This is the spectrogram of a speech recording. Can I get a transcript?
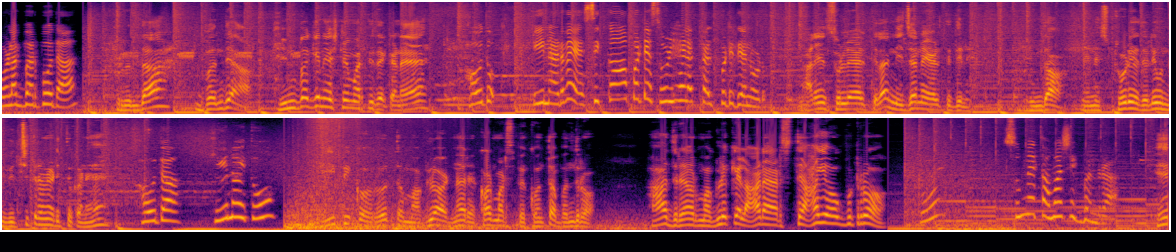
ಒಳಗೆ ಬರ್ಬೋದಾ? ಬೃಂದಾ ಬಂದ್ಯಾ? ನಿನ್ ಬಗ್ಗೆನೇ ಯೋಚನೆ ಮಾಡ್ತಿದ್ದೆ ಕಣೆ. ಹೌದು ಈ ನಡುವೆ ಸಿಕ್ಕಾಪಟ್ಟೆ ಸುಳ್ಳು ಹೇಳಕ್ ಕಲ್ತ್ಬಿಟ್ಟಿದೆ ನೋಡು. ನಾನೇನು ಸುಳ್ಳು ಹೇಳ್ತಿಲ್ಲ ನಿಜನೇ ಹೇಳ್ತಿದ್ದೀನಿ. ಬೃಂದ ನಿನ್ನೆ ಸ್ಟುಡಿಯೋದಲ್ಲಿ ಒಂದು ವಿಚಿತ್ರ ನಡೀತು ಕಣೆ. ಹೌದಾ? ಏನಾಯ್ತು? ದೀಪಿಕ್ ಅವರು ತಮ್ಮ ಮಗಳು ಹಾಡನ್ನ ರೆಕಾರ್ಡ್ ಮಾಡಿಸ್ಬೇಕು ಅಂತ ಬಂದ್ರು. ಆದ್ರೆ ಅವ್ರ ಮಗಳು ಕೇಳಿ ಹಾಡು ಆಡಿಸ್ದೆ ಹಾಗೆ ಹೋಗ್ಬಿಟ್ರು. ಸುಮ್ಮನೆ ತಮಾಷೆಗೆ ಬಂದ್ರ? ಏ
